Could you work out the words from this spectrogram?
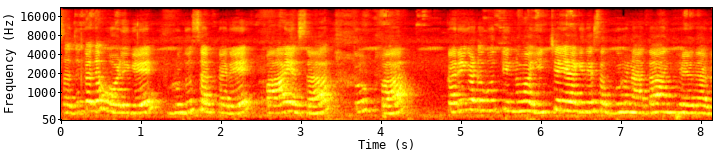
ಸಜಕದ ಹೋಳಿಗೆ, ಮೃದು ಸಕ್ಕರೆ, ಪಾಯಸ, ತುಪ್ಪ ಕರಿಗಡುಗು ತಿನ್ನುವ ಇಚ್ಛೆಯಾಗಿದೆ ಸದ್ಗುರುನಾಥ ಅಂತ ಹೇಳಿದಾಗ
